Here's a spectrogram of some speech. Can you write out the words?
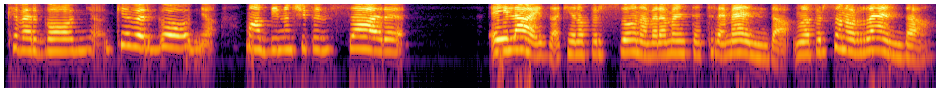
Che vergogna, che vergogna! Maddi, non ci pensare! E Eliza, che è una persona veramente tremenda, una persona orrenda.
